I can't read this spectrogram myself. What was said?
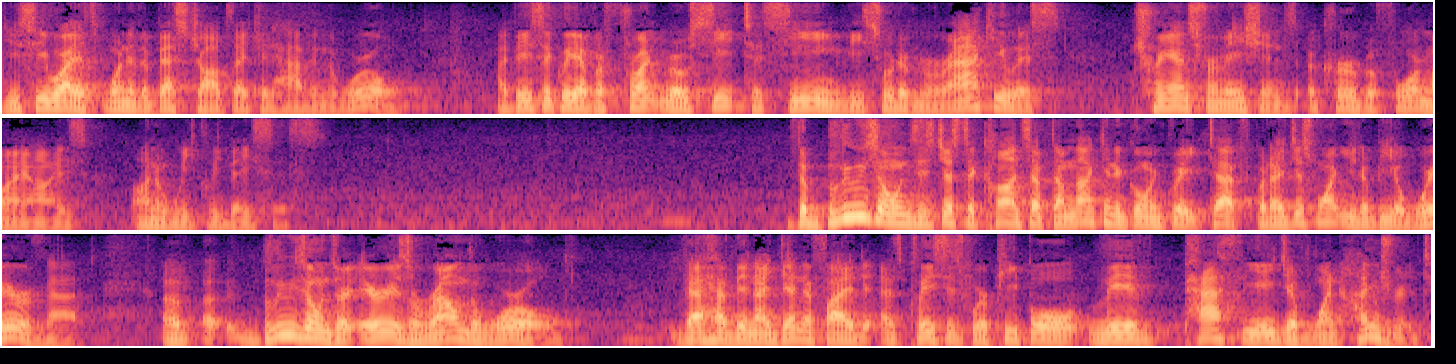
You see why it's one of the best jobs I could have in the world. I basically have a front row seat to seeing these sort of miraculous transformations occur before my eyes on a weekly basis. The blue zones is just a concept. I'm not going to go in great depth, but I just want you to be aware of that. Uh, uh, blue zones are areas around the world that have been identified as places where people live past the age of 100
